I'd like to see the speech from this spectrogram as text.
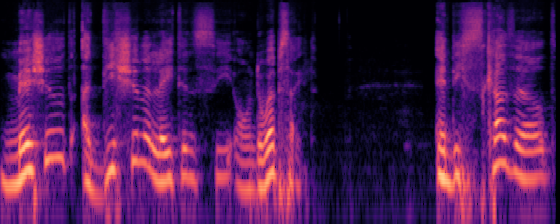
measured additional latency on the website and discovered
